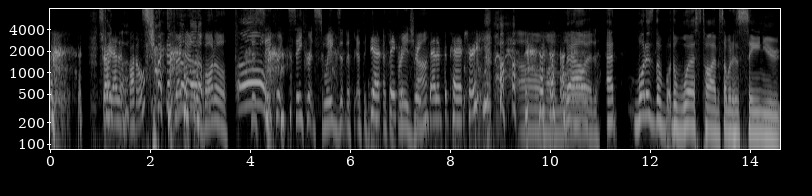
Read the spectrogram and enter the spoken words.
straight out of the bottle. Straight out Straight out of the bottle. Just oh. secret secret swigs at the at the Yeah, at the secret fridge, huh? drinks out of the pantry. Oh my Now, at what is the the worst time someone has seen you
